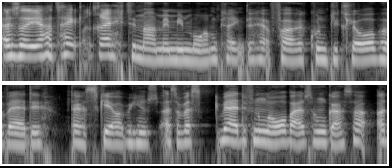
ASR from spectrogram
Altså, jeg har talt rigtig meget med min mor omkring det her, for at kunne blive klogere på, hvad er det, der sker op i hendes... Altså, hvad, hvad er det for nogle overvejelser, hun gør sig? Og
